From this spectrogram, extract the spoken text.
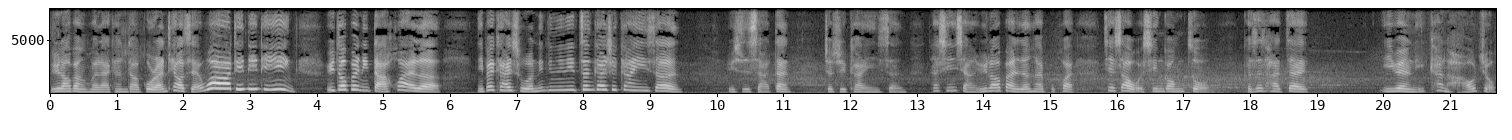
鱼老板回来看到，果然跳起来！哇，停停停！鱼都被你打坏了，你被开除了！你你你你真该去看医生。于是傻蛋就去看医生。他心想：于老板人还不坏，介绍我新工作。可是他在医院里看了好久，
